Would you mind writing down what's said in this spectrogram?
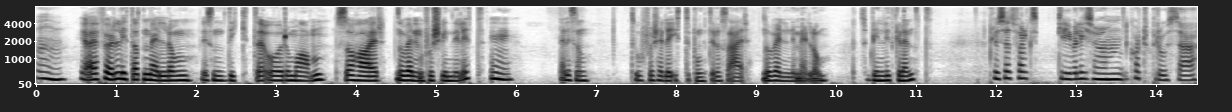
Mm. Ja, jeg føler litt at mellom liksom, diktet og romanen så har novellen forsvunnet litt. Mm. Det er liksom to forskjellige ytterpunkter, og så er novellen imellom. Så blir den litt glemt. Pluss at folk skriver liksom kortprosa,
